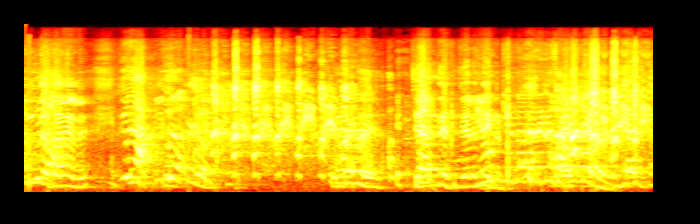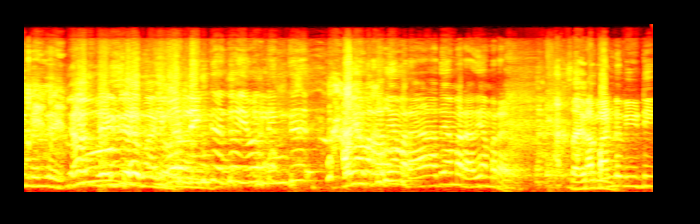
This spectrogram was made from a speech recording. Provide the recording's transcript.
എന്താ തലയിൽ? പണ്ട് വീട്ടിൽ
